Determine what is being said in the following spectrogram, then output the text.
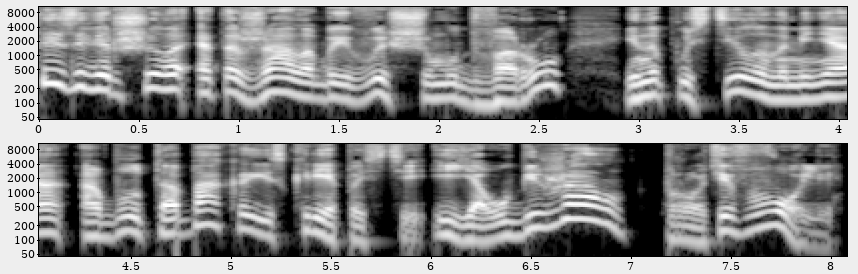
Ты завершила это жалобой высшему двору и напустила на меня Абу Табака из крепости, и я убежал против воли.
